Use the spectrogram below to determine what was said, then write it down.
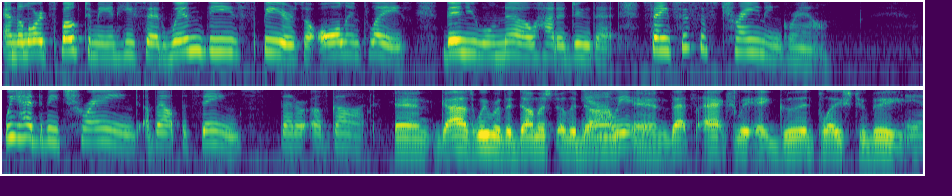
And the Lord spoke to me and He said, When these spears are all in place, then you will know how to do that. Saints, this is training ground. We had to be trained about the things that are of God. And guys, we were the dumbest of the dumb, yeah, and that's actually a good place to be. Yeah,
